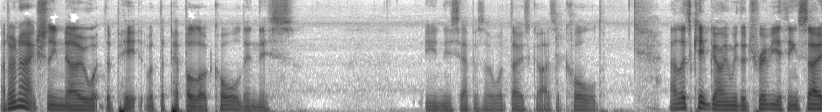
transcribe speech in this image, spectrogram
I don't actually know what the pit, what the people are called in this. In this episode, what those guys are called. Uh, let's keep going with the trivia thing. So,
